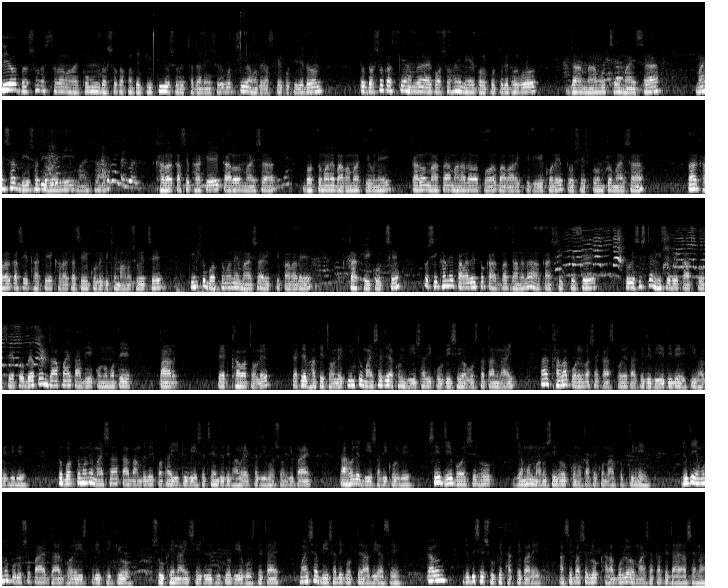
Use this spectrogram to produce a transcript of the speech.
প্রিয় দর্শক, আসসালামু আলাইকুম। দর্শক, আপনাদের প্রীতি ও শুভেচ্ছা জানিয়ে শুরু করছি আমাদের আজকের প্রতিবেদন। তো দর্শক, আজকে আমরা এক অসহায় মেয়ের গল্প তুলে ধরব, যার নাম হচ্ছে মাইসা মাইসার বিয়ে শাদী হয়নি। মাইসা খালার কাছে থাকে, কারণ মাইসা বর্তমানে বাবা মা কেউ নেই। কারণ মাটা মারা যাওয়ার পর বাবার একটি বিয়ে করে, তো শেষ পর্যন্ত মাইসা তার খালার কাছেই থাকে, খালার কাছে কোলে পিঠে মানুষ হয়েছে। কিন্তু বর্তমানে মায়েশা একটি পার্লারে চাকরি করছে। তো সেখানে পার্লারে তো কাজ বাজ জানে না, কাজ শিখতেছে। তো অ্যাসিস্ট্যান্ট হিসেবে কাজ করছে। তো বেতন যা পায় তা দিয়ে কোনো মতে তার পেট খাওয়া চলে, পেটে ভাতে চলে। কিন্তু মাইশা যে এখন বিয়ে শাদি করবে সেই অবস্থা তার নাই। তার খালা পরের বাসায় কাজ করে, তাকে যে বিয়ে দিবে, কীভাবে দিবে? তো বর্তমানে মাইশা তার বান্ধবীর কথা ইউটিউবে এসেছেন, যদি ভালো একটা জীবনসঙ্গী পায়, তাহলে বিয়ে শাদি করবে। সে যে বয়সের হোক, যেমন মানুষই হোক, কোনো তাতে কোনো আপত্তি নেই। যদি এমনও পুরুষও পায়, যার ঘরে স্ত্রী থেকেও সুখে নাই, সে যদি দ্বিতীয় বিয়ে বসতে চায় মাইশা বিয়ে শাদি করতে রাজি আছে। কারণ যদি সে সুখে থাকতে পারে, আশেপাশের লোক খারাপ বললেও মাইশা তাতে যায় আসে না।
